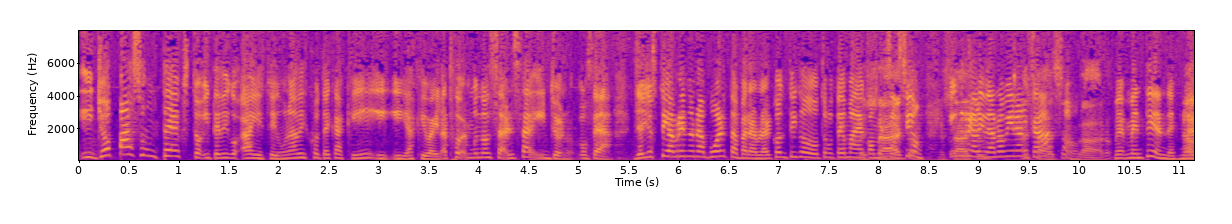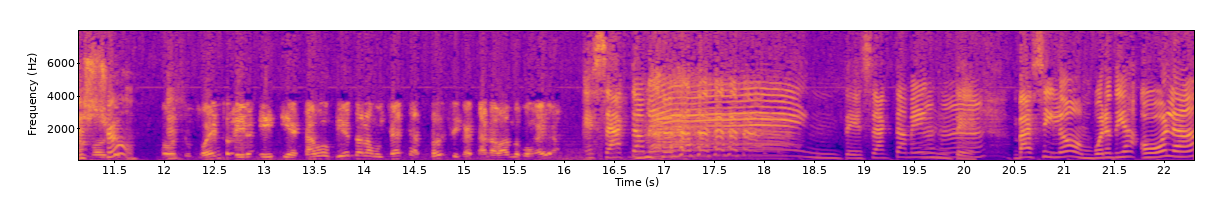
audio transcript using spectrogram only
y yo paso un texto y te digo, ay, estoy en una discoteca aquí y, y aquí baila todo el mundo salsa y yo no, o sea, ya yo estoy abriendo una puerta para hablar contigo de otro tema de Exacto, conversación y en realidad no viene al exacto, caso. claro. ¿Me, me entiendes? No Ah, es por true. Por supuesto, y, y- y estamos viendo a la muchacha tóxica, está acabando con ella. Exactamente, exactamente. Basilón, buenos días, hola.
